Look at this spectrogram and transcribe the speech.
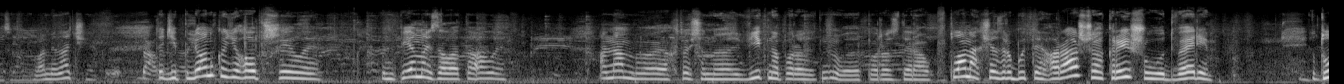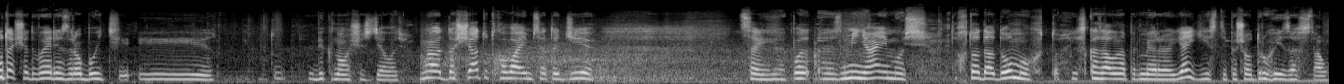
називають, ламінат чи? Тоді пленку його обшили, пеною залатали. А нам е, хтось на вікна ну, е, пороздирав. В планах ще зробити гараж, кришу, двері. Тут ще двері зробити і тут вікно ще зробити. Ми від доща тут ховаємося, тоді цей, по- е, зміняємось. Хто додому, хто і сказали, наприклад, я їсти, пішов, другий застав.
